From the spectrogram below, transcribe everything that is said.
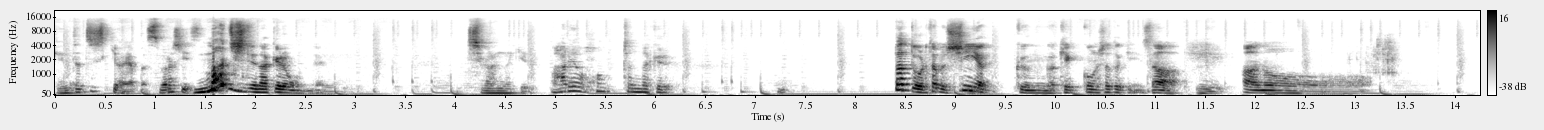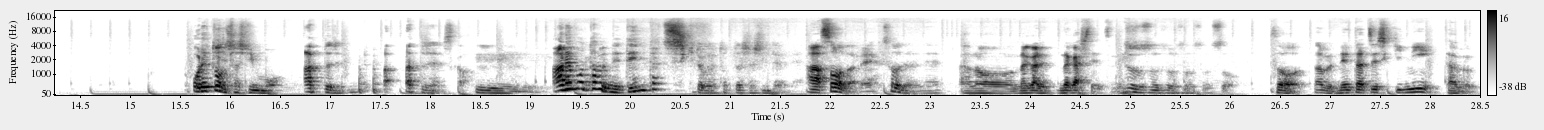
伝達式はやっぱ素晴らしいですね。マジで泣けるもんね。一番泣ける。あれは本当に泣ける。だって俺多分信也くんが結婚した時にさ、うん。あのー俺との写真もあったじゃああったじゃないですか。うん。あれも多分ね、伝達式とかで撮った写真だよね。あ、そうだね。そうだよね。あの、流れ、流したやつね。そうそうそうそうそうそそう。多分伝達式に、多分、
